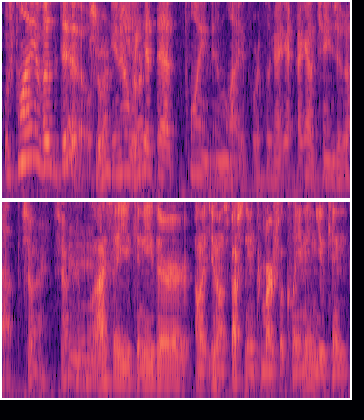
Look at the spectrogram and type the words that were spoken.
Which plenty of us do. Sure. You know, sure. we hit that point in life where it's like, I, got, I got to change it up. Sure, sure. well, I say you can either, uh, you know, especially in commercial cleaning, you can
